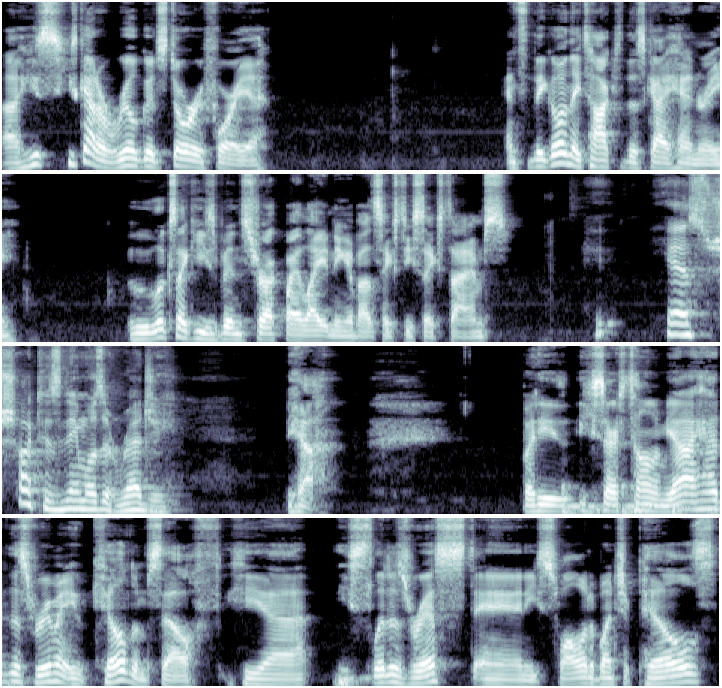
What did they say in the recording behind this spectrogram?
Uh, he's he's got a real good story for you. And so they go and they talk to this guy Henry, who looks like he's been struck by lightning about sixty six times. Yeah, I was shocked his name wasn't Reggie. Yeah. But he he starts telling him, "Yeah, I had this roommate who killed himself. He uh he slit his wrist and he swallowed a bunch of pills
